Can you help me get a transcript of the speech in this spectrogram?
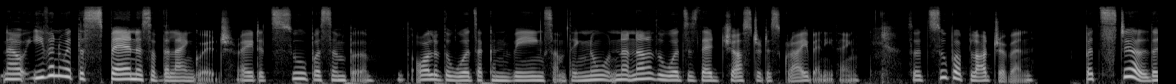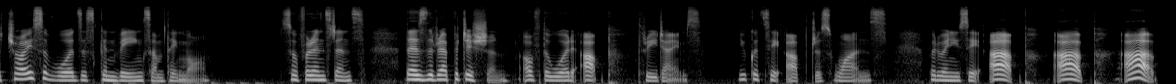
Now, even with the spareness of the language, right, it's super simple. All of the words are conveying something. No, none of the words is there just to describe anything. So it's super plot driven. But still, the choice of words is conveying something more. So, for instance, there's the repetition of the word up three times. You could say up just once. But when you say up, up, up,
